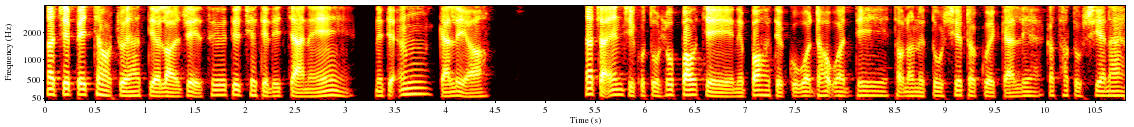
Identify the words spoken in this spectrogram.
nó chế bé cháu chuối hạt tiệt lòi rễ sư tiêu chế tiền lý trả nè. Nè tiệt ứng cả lì à nó trả anh chỉ của tụ lúc bao chè nè bao hạt tiệt của vợ đậu vợ đi. Thầu nó nè tụ xia cho quê cả lì có sao tụ xia nè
